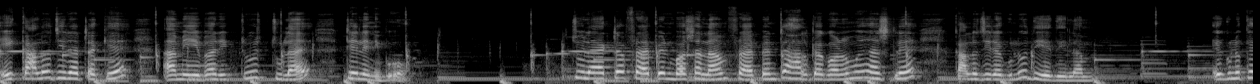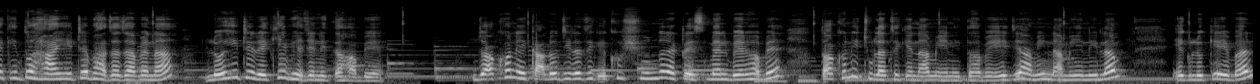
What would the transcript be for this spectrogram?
এই কালো জিরাটাকে আমি এবার একটু চুলায় টেলে নিব। চুলায় একটা ফ্রাই প্যান বসালাম। ফ্রাই প্যানটা হালকা গরম হয়ে আসলে কালো জিরাগুলো দিয়ে দিলাম। এগুলোকে কিন্তু হাই হিটে ভাজা যাবে না। লো হিটে রেখে ভেজে নিতে হবে। যখন এই কালো জিরা থেকে খুব সুন্দর একটা স্মেল বের হবে, তখনই চুলা থেকে নামিয়ে নিতে হবে। এই যে আমি নামিয়ে নিলাম, এগুলোকে এবার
